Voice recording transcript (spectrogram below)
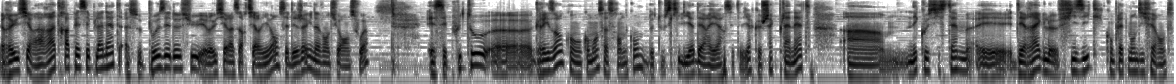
réussir à rattraper ces planètes, à se poser dessus et réussir à sortir vivant, c'est déjà une aventure en soi. Et c'est plutôt euh, grisant quand on commence à se rendre compte de tout ce qu'il y a derrière. C'est-à-dire que chaque planète un écosystème et des règles physiques complètement différentes.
